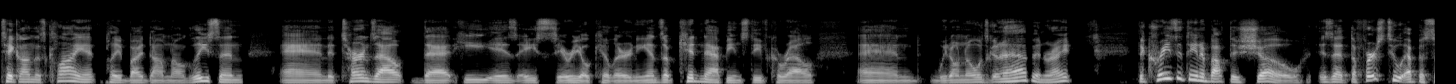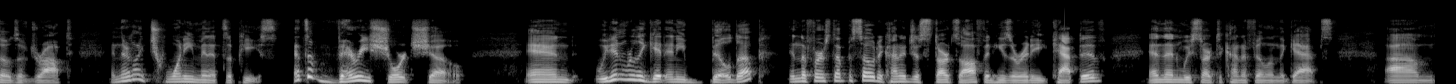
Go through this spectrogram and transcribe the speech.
take on this client played by Domhnall Gleeson and it turns out that he is a serial killer and he ends up kidnapping Steve Carell and we don't know what's going to happen, right? The crazy thing about this show is that the first two episodes have dropped and they're like 20 minutes apiece. That's a very short show. And we didn't really get any build up in the first episode. It kind of just starts off and he's already captive and then we start to kind of fill in the gaps. Um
